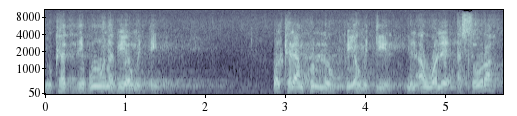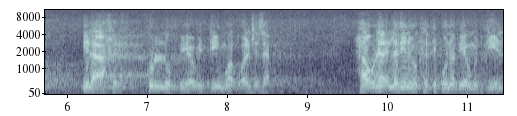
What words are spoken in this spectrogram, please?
يكذبون بيوم الدين. والكلام كله في يوم الدين من أول السورة إلى آخره كله في يوم الدين والجزاء. هؤلاء الذين يكذبون بيوم الدين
